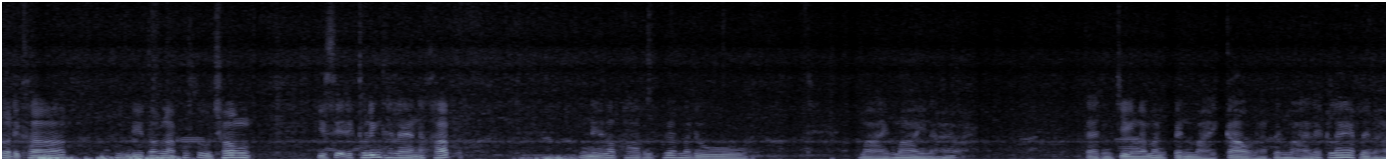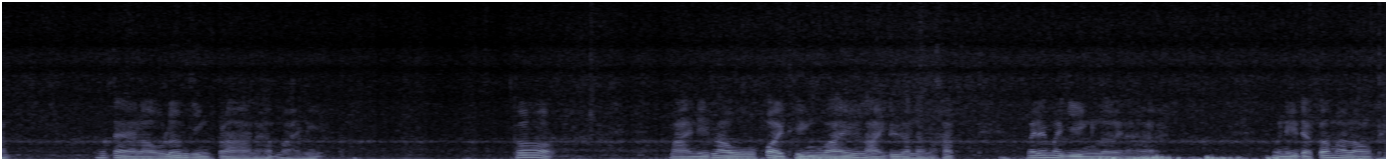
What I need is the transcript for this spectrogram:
สวัสดีครับยินดีต้อนรับเข้าสู่ช่อง ECX Touring Thailand นะครับ วันนี้เราพาเพื่อนๆมาดูหมายใหม่นะฮะ แต่จริงๆแล้วมันเป็นหมายเก่านะเป็นหมายแรกๆเลยนะครับ ตั้งแต่เราเริ่มยิงปลานะครับหมายนี้ ก็หมายนี้เราปล่อยทิ้งไว้หลายเดือนแล้วนะครับ ไม่ได้มายิงเลยนะฮะ วันนี้เดี๋ยวก็มาลองเท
